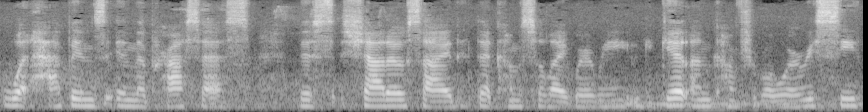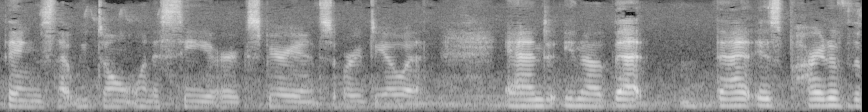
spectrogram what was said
what happens in the process, this shadow side that comes to light, where we get uncomfortable, where we see things that we don't want to see or experience or deal with, and you know that that is part of the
